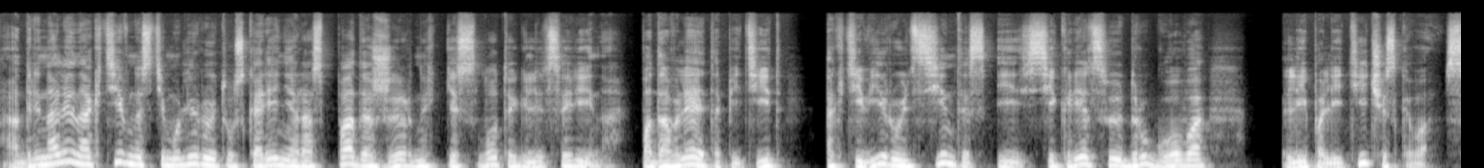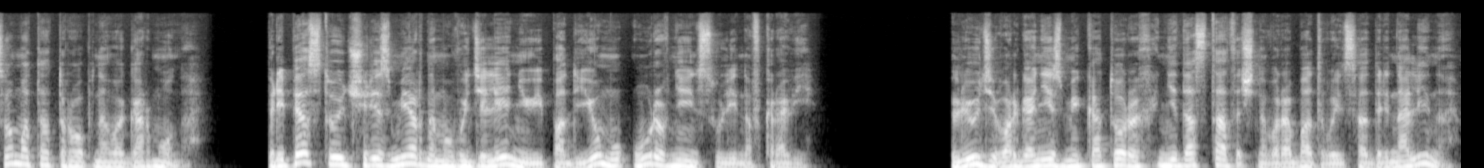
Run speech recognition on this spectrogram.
адреналин активно стимулирует ускорение распада жирных кислот и глицерина, подавляет аппетит, активирует синтез и секрецию другого липолитического соматотропного гормона, препятствует чрезмерному выделению и подъему уровня инсулина в крови. Люди, в организме которых недостаточно вырабатывается адреналина,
